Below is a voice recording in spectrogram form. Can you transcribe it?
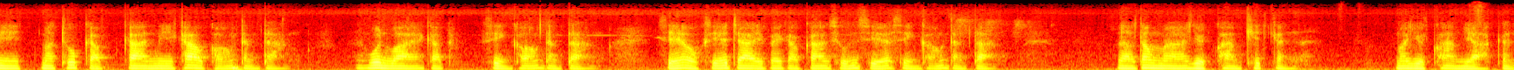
มีมาทุกข์กับการมีข้าวของต่างๆ วุ่นวายกับสิ่งของต่างๆ เสียอกเสียใจไปกับการสูญเสียสิ่งของต่างๆ เราต้องมาหยุดความคิดกัน มาหยุดความอยากกัน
